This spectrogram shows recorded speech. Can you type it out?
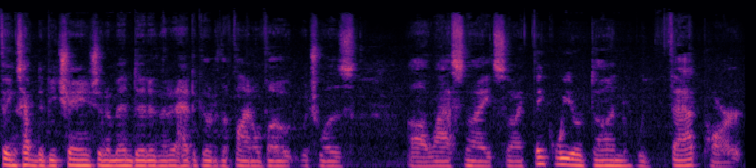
things having to be changed and amended, and then it had to go to the final vote, which was uh, last night. So I think we are done with that part.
